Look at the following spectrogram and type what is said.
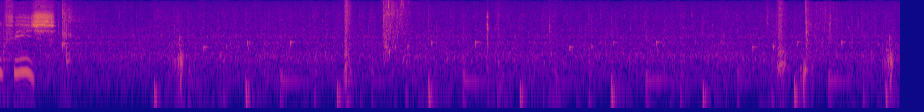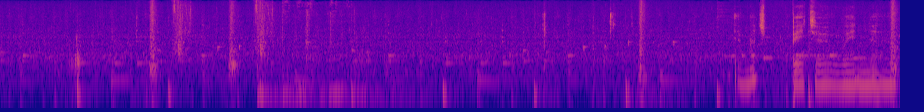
A fish. Yeah, much better when uh,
